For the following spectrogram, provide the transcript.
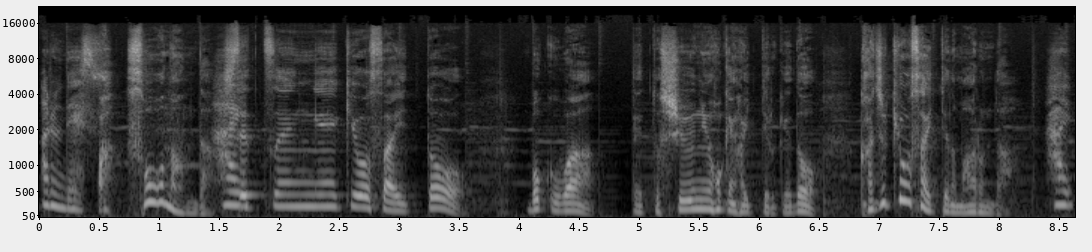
あるんです。あそうなんだ、はい。施設園芸共済と僕は、えっと、収入保険入ってるけど果樹共済っていうのもあるんだ。はい。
